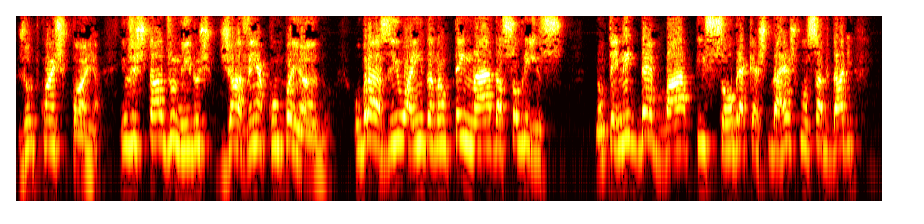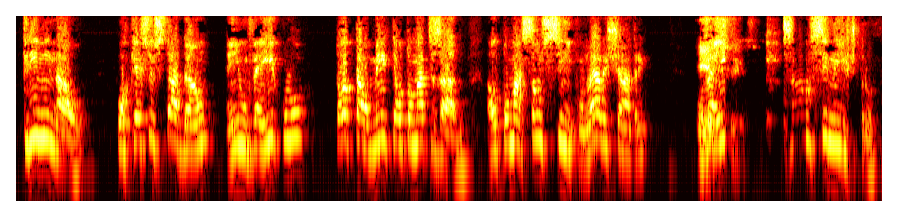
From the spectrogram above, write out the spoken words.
junto com a Espanha. E os Estados Unidos já vem acompanhando. O Brasil ainda não tem nada sobre isso. Não tem nem debate sobre a questão da responsabilidade criminal. Porque se o cidadão, em um veículo totalmente automatizado. Automação 5, não é, Alexandre? O isso, veículo isso. um sinistro.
